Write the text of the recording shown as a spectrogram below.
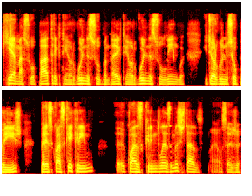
que ama a sua pátria, que tem orgulho na sua bandeira, que tem orgulho na sua língua e tem orgulho no seu país, parece quase que é crime, eh, quase crime de lesa majestade. É? Ou seja,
